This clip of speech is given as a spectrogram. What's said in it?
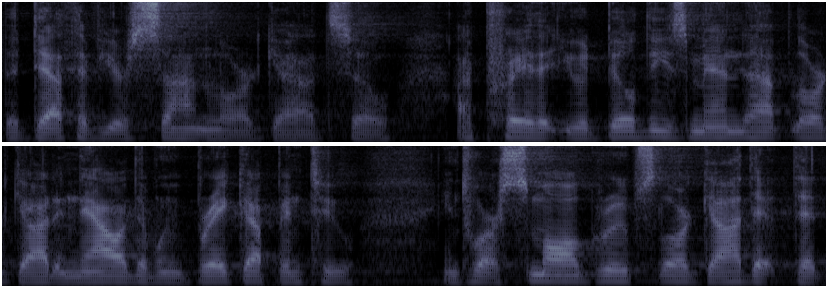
the death of your son, Lord God. So, I pray that you would build these men up, Lord God, and now that we break up into, into our small groups, Lord God, that, that,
